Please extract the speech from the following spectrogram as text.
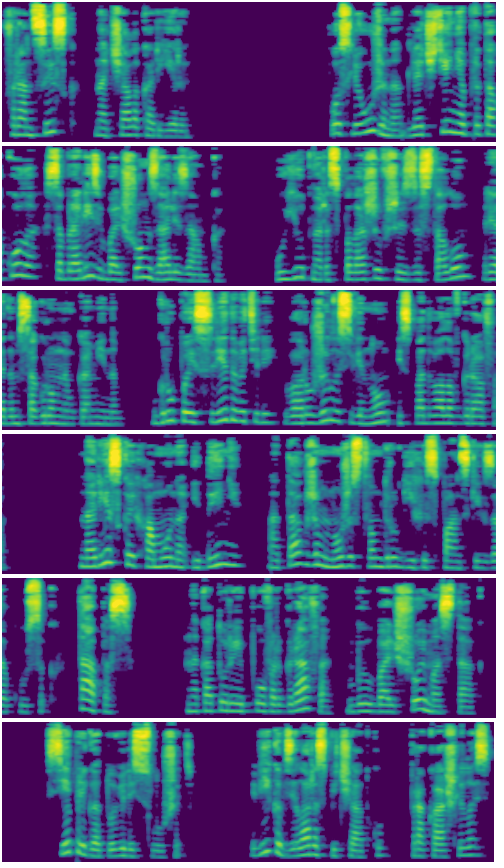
Франциск – начало карьеры. После ужина для чтения протокола собрались в большом зале замка. Уютно расположившись за столом рядом с огромным камином, группа исследователей вооружилась вином из подвалов графа, нарезкой хамона и дыни, а также множеством других испанских закусок – тапас, на которые повар графа был большой мастак. Все приготовились слушать. Вика взяла распечатку, прокашлялась,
